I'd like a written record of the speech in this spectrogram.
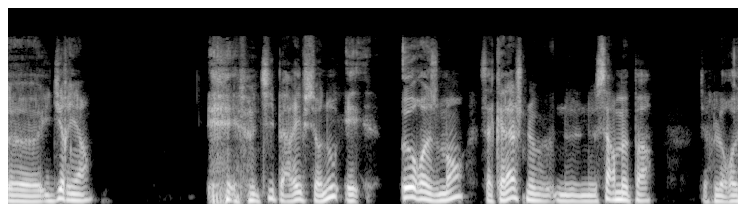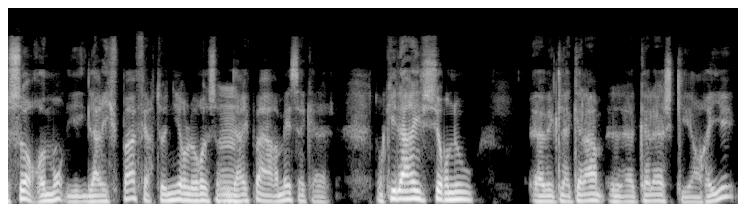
euh, il dit rien. Et le type arrive sur nous, et heureusement, sa calage ne, ne- ne s'arme pas. C'est-à-dire que le ressort remonte, il n'arrive pas à faire tenir le ressort, il Mmh. n'arrive pas à armer sa calage. Donc il arrive sur nous avec la, cala- la calage qui est enrayée,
